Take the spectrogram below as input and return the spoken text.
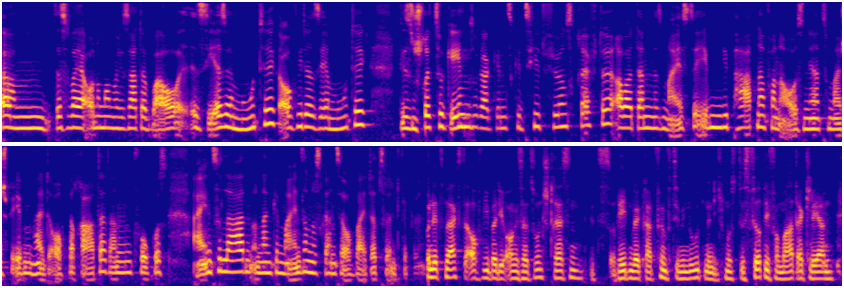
Ähm, das war ja auch nochmal, wo ich gesagt habe, wow, ist sehr, sehr mutig, auch wieder sehr mutig, diesen Schritt zu gehen, sogar ganz gezielt Führungskräfte, aber dann das meiste eben die Partner von außen, ja, zum Beispiel eben halt auch Berater dann im Fokus einzuladen und dann gemeinsam das Ganze auch weiterzuentwickeln. Und jetzt merkst du auch, wie wir die Organisation stressen. Jetzt reden wir gerade 15 Minuten und ich muss das vierte Format erklären.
